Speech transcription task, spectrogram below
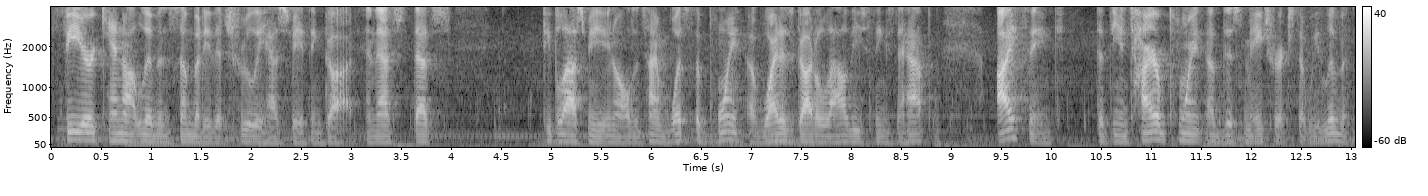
Fear cannot live in somebody that truly has faith in God. And that's that's people ask me, you know, all the time, what's the point of why does God allow these things to happen? I think that the entire point of this matrix that we live in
